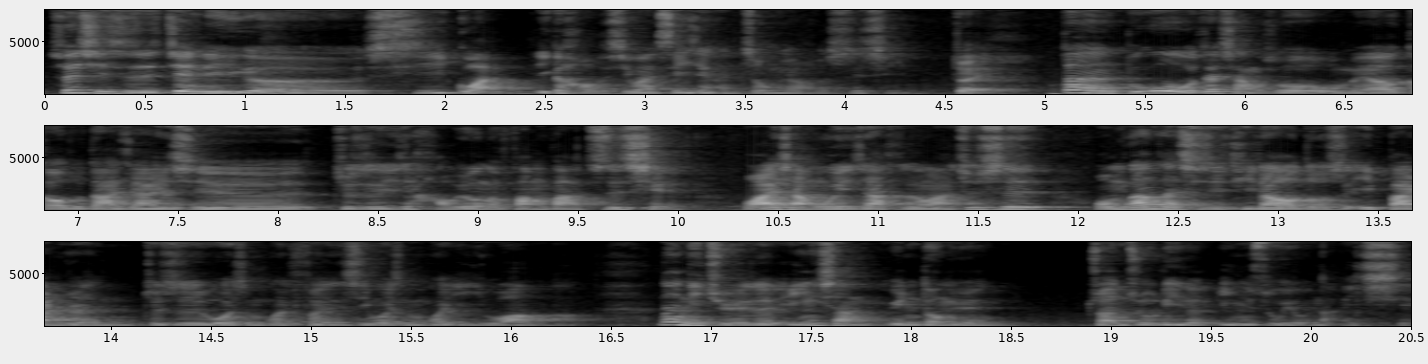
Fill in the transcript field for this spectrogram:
所以其实建立一个习惯，一个好的习惯是一件很重要的事情。对，但不过我在想说，我们要告诉大家一些就是一些好用的方法之前，我还想问一下河马，就是我们刚才其实提到的都是一般人，就是为什么会分心，为什么会遗忘啊？那你觉得影响运动员专注力的因素有哪一些？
